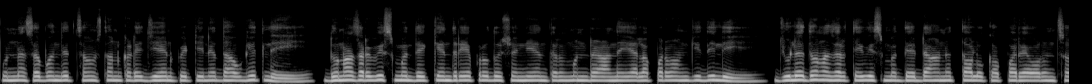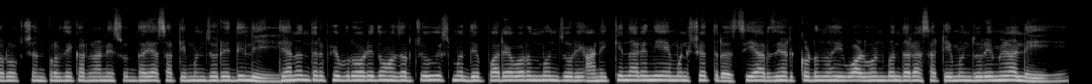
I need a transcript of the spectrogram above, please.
पुन्हा संबंधित संस्थांकडे जेएनपीटीने धाव घेतली. दोन हजार वीसमध्ये केंद्रीय प्रदूषण नियंत्रण मंडळाने याला परवानगी दिली. जुलै दोन हजार तेवीसमध्ये डहाणू तालुका पर्यावरण संरक्षण प्राधिकरणाने सुद्धा यासाठी मंजुरी दिली. त्यानंतर फेब्रुवारी दोन हजार चोवीसमध्ये पर्यावरण मंजुरी आणि किनारे नियमन क्षेत्र सीआरझेड कडूनही वाढवण बंदरासाठी मंजुरी मिळाली.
